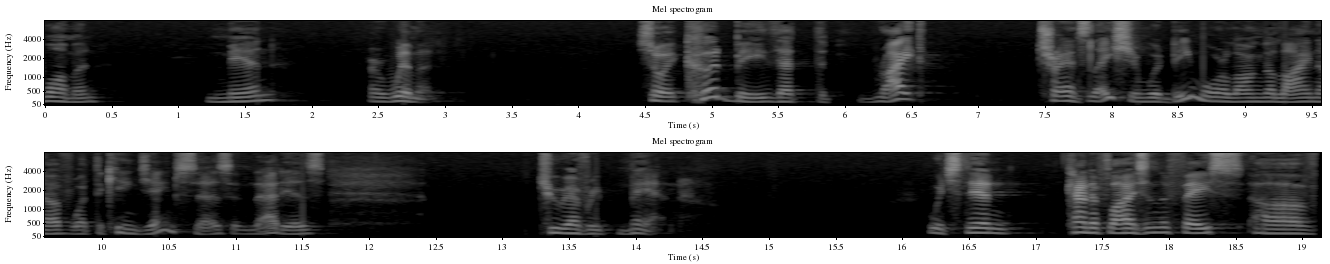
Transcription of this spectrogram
woman, men, or women. So it could be that the right translation would be more along the line of what the King James says, and that is to every man. Which then kind of flies in the face of,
